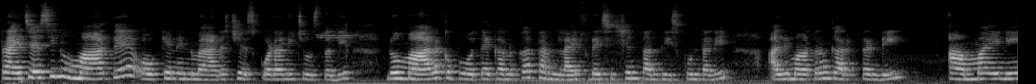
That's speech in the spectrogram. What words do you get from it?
ట్రై చేసి నువ్వు మారితే ఓకే నేను మ్యారేజ్ చేసుకోవడానికి చూస్తుంది. నువ్వు మారకపోతే కనుక తన లైఫ్ డెసిషన్ తను తీసుకుంటుంది. అది మాత్రం కరెక్ట్ అండి. ఆ అమ్మాయిని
